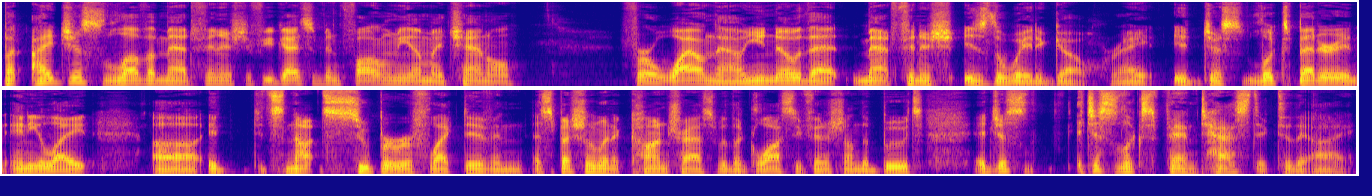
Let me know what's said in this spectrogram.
but I just love a matte finish. If you guys have been following me on my channel, for a while now, you know that matte finish is the way to go, right? It just looks better in any light. Uh, it, it's not super reflective and especially when it contrasts with a glossy finish on the boots, it just, it just looks fantastic to the eye.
